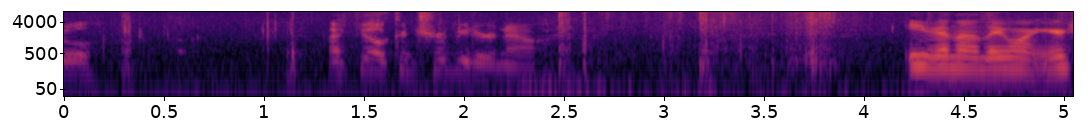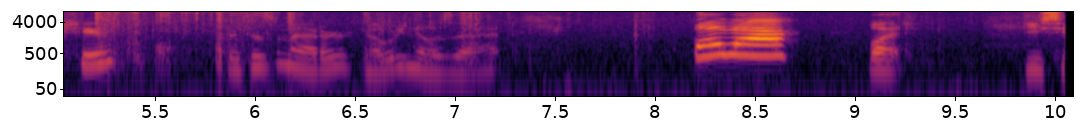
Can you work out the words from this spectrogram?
cool. I feel a contributor now. Even though they weren't your shoes? It doesn't matter. Nobody knows that. Dada! What?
